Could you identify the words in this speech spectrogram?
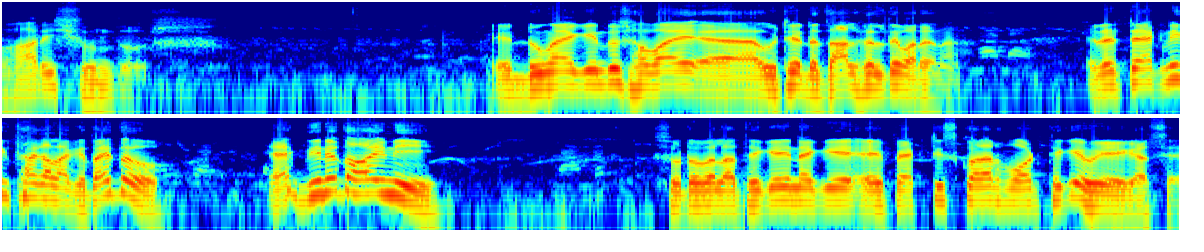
ভারী সুন্দর। এর ডুঙায় কিন্তু সবাই উঠে জাল ফেলতে পারে না। এটা টেকনিক থাকা লাগে, তাই তো? একদিনে তো হয়নি। ছোটবেলা থেকেই নাকি এই প্র্যাকটিস করার পর থেকে হয়ে গেছে।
